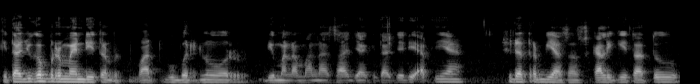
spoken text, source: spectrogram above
Kita juga bermain di tempat gubernur di mana-mana saja kita. Jadi artinya sudah terbiasa sekali kita tuh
